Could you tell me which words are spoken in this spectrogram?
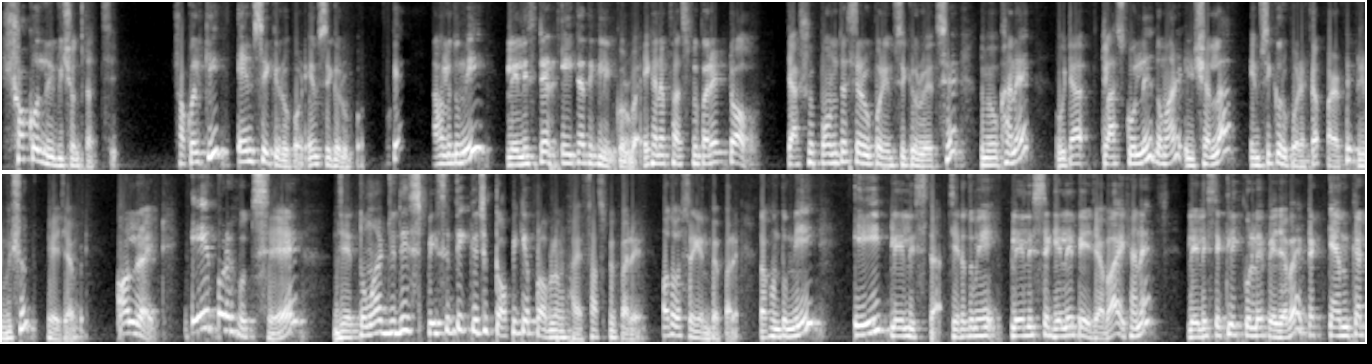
সকল রিভিশন চাচ্ছি। সকল কি? এমসিকিউর উপর এম এমসিকিউর উপর। তাহলে তুমি প্লেলিস্টের এইটাতে ক্লিক করবা। এখানে ফার্স্ট পেপারের টপ চারশো পঞ্চাশের উপর এমসিকিউ রয়েছে। তুমি ওখানে ওইটা ক্লাস করলে তোমার ইনশাল্লাহ এমসিকিউর উপর একটা পারফেক্ট রিভিশন হয়ে যাবে। অলরাইট এরপরে হচ্ছে যে তোমার যদি স্পেসিফিক কিছু টপিকে প্রবলেম হয় ফার্স্ট পেপারে অথবা সেকেন্ড পেপারে তখন তুমি এই প্লেলিস্টটা যেটা তুমি প্লেলিস্টে গেলে পেয়ে যাবা, এখানে প্লেলিস্টে ক্লিক করলে পেয়ে যাবে একটা ক্যামকাট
